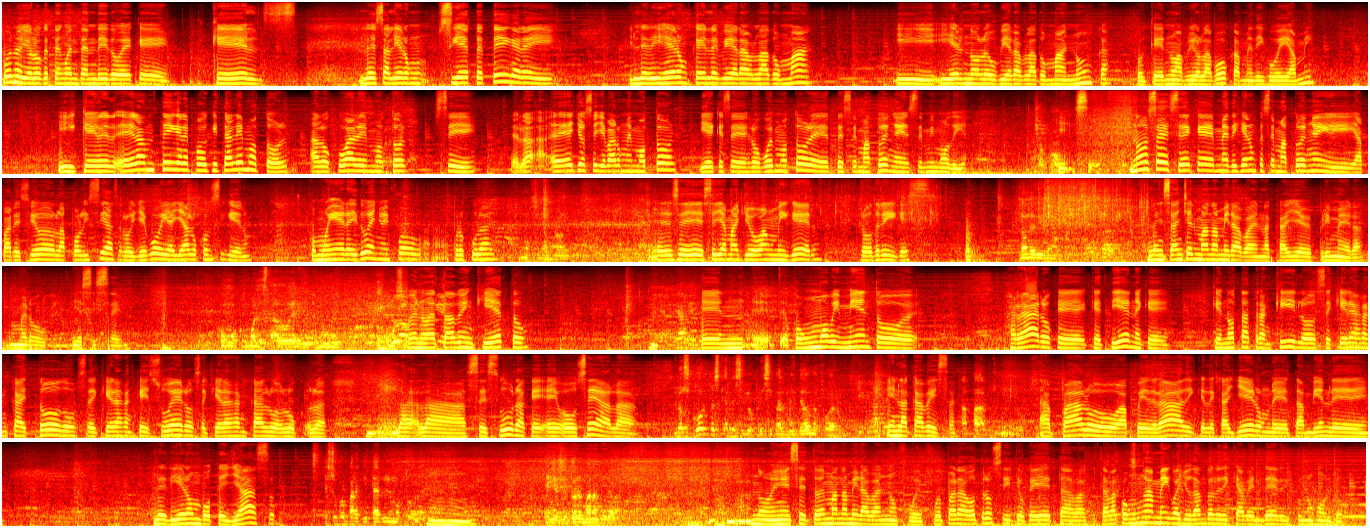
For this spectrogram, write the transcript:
Bueno, yo lo que tengo entendido es que, que él le salieron siete tigres y, le dijeron que él le hubiera hablado más y, y él no le hubiera hablado más nunca porque él no abrió la boca, me dijo ella a mí. Y que eran tigres por quitarle el motor, a lo cual el motor, sí, ellos se llevaron el motor y el que se robó el motor este, se mató en ese mismo día. No sé, sé que me dijeron que se mató en él y apareció la policía, se lo llevó y allá lo consiguieron. Como él era el dueño y fue a procurar. ¿Cómo se llama él? Se, se llama Joan Miguel Rodríguez. ¿Dónde vive? La ensancha Hermana Miraba en la calle primera, número 16. ¿Cómo, cómo el estado era en este momento? Bueno, ha estado inquieto eh, con un movimiento eh, raro que, tiene, que, que, no está tranquilo, se quiere arrancar todo, se quiere arrancar el suero, se quiere arrancar la, la, cesura, que, eh, o sea, la... ¿Los golpes que recibió principalmente, dónde fueron? En la cabeza. A palo. A palo, a pedrada y que le cayeron, le, también le, le dieron botellazo. Eso fue para quitarle el motor. En el sector Hermana Mirabal. No, en el sector Hermana Mirabal no fue, fue para otro sitio que ella estaba, estaba con un amigo ayudándole de que a vender unos hordos.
